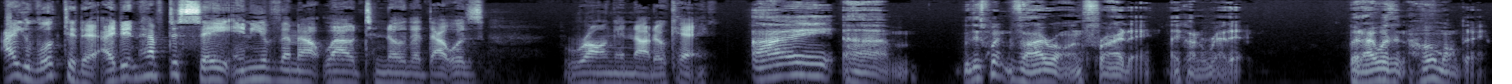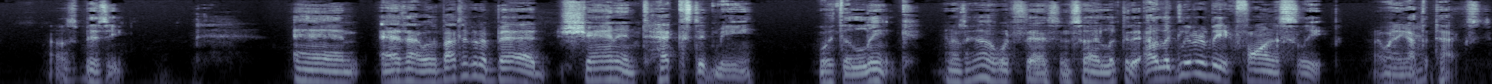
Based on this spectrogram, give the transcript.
I looked at it. I didn't have to say any of them out loud to know that that was wrong and not okay. I um this went viral on Friday, like on Reddit. But I wasn't home all day. I was busy. And as I was about to go to bed, Shannon texted me with a link. And I was like, oh, what's this? And so I looked at it. I was like literally like falling asleep when I got the text.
